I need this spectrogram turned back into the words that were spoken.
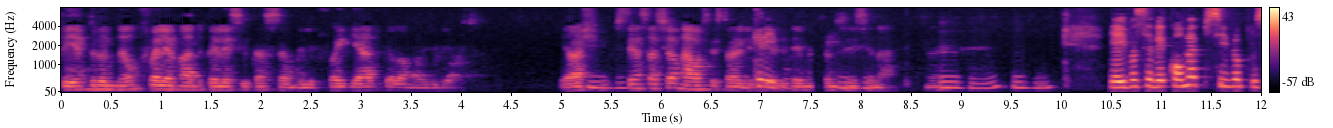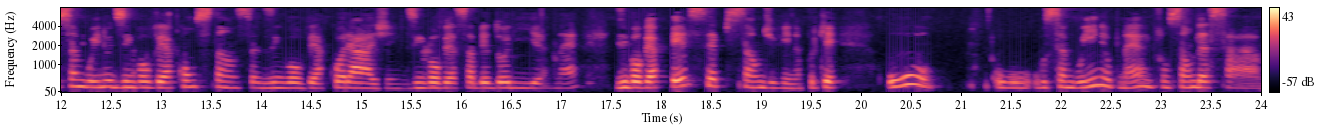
Pedro não foi levado pela excitação, ele foi guiado pelo amor de Deus. Eu acho uhum. sensacional essa história de Incrível. Tem muito para nos uhum. ensinar. Né? Uhum, uhum. E aí você vê como é possível para o sanguíneo desenvolver a constância, desenvolver a coragem, desenvolver a sabedoria, né? Desenvolver a percepção divina, porque o, o, o sanguíneo, né, em função dessa,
